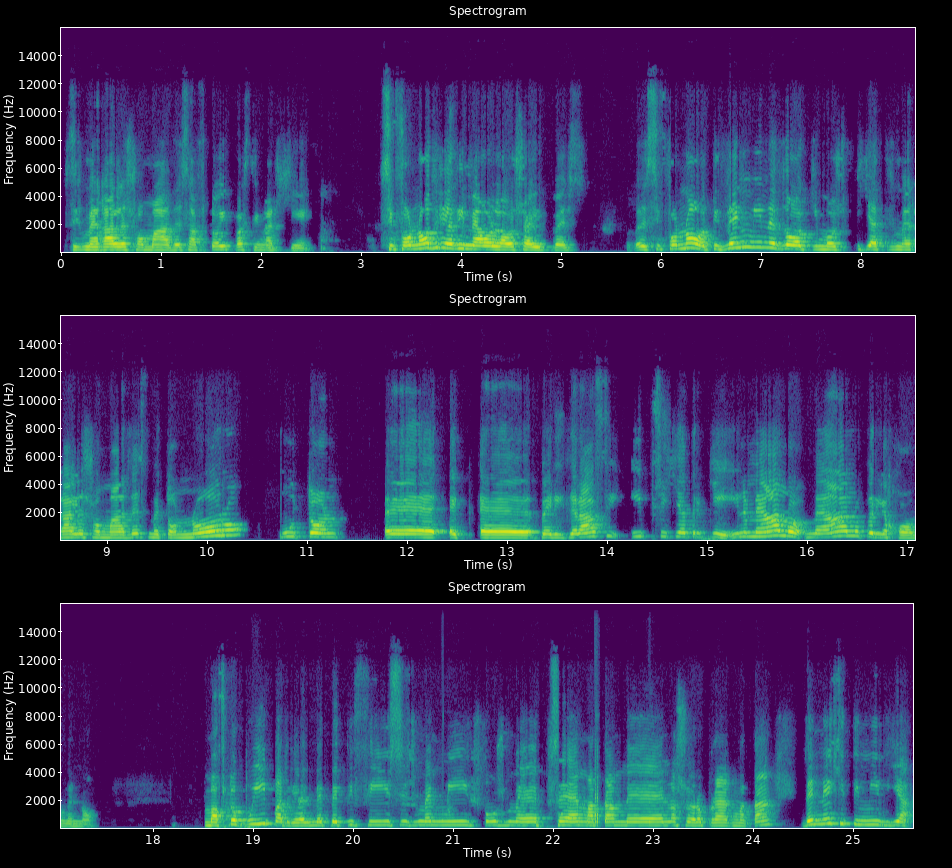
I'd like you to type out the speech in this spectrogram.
στις μεγάλες ομάδες. Αυτό είπα στην αρχή. Συμφωνώ δηλαδή με όλα όσα είπες. Ε, Συμφωνώ ότι δεν είναι δόκιμος για τις μεγάλες ομάδες με τον όρο που τον ε, ε, ε, περιγράφει η ψυχιατρική. Είναι με άλλο, με άλλο περιεχόμενο. Με αυτό που είπα, δηλαδή με πεπιθήσεις, με μύθους, με ψέματα, με ένα σωρό πράγματα, δεν έχει την ίδια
